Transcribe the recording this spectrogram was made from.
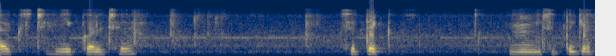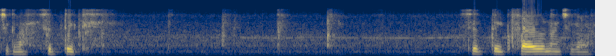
text equal to Siddiq Siddiq வச்சுக்கலாம். சித்திக் சித்திக் ஃபைவ்னு வச்சுக்கலாம்.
